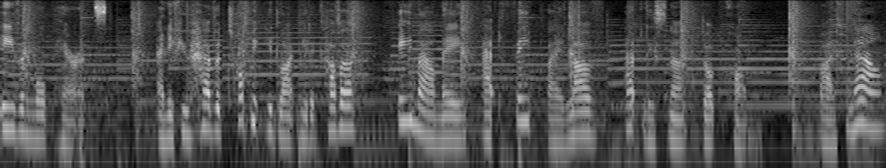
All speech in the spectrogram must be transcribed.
even more parents. And if you have a topic you'd like me to cover, email me at feedplaylove at listnr.com. Bye for now.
